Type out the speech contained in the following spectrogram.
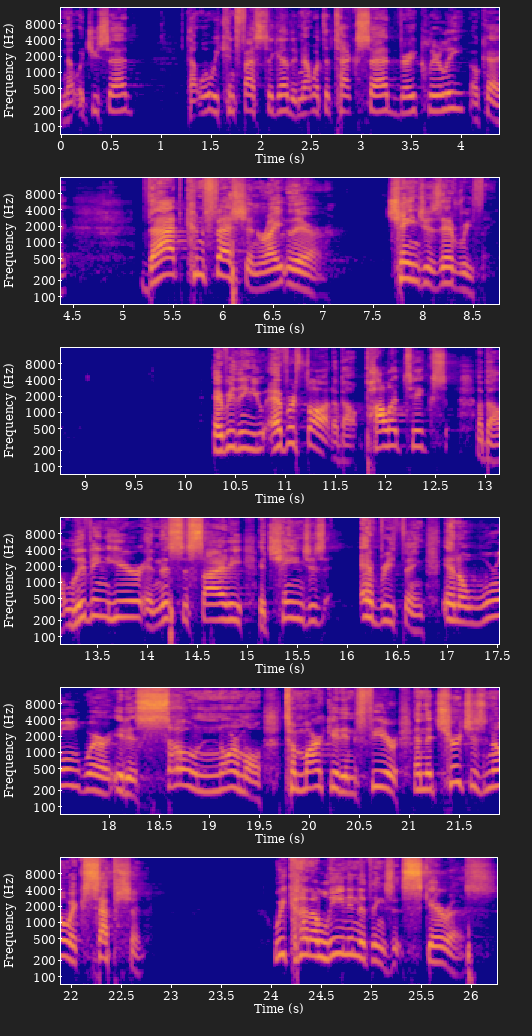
Isn't that what you said? Not that what we confessed together? Not what the text said very clearly? Okay. That confession right there changes everything. Everything you ever thought about politics, about living here in this society, it changes everything. In a world where it is so normal to market in fear, and the church is no exception, we kind of lean into things that scare us.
